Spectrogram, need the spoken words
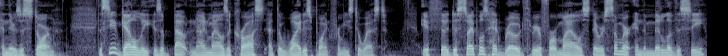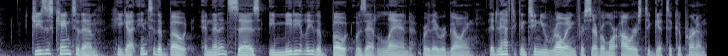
and there's a storm. The Sea of Galilee is about nine miles across at the widest point from east to west. If the disciples had rowed three or four miles, they were somewhere in the middle of the sea. Jesus came to them, he got into the boat, and then it says, immediately the boat was at land where they were going. They didn't have to continue rowing for several more hours to get to Capernaum.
